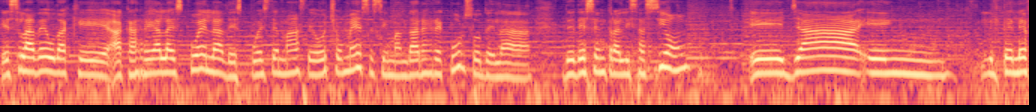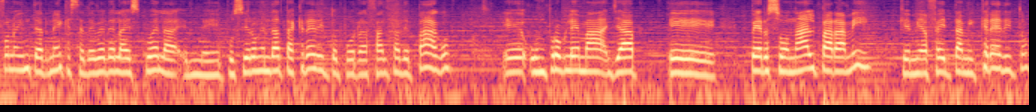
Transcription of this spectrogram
es la deuda que acarrea la escuela después de más de ocho meses sin mandar el recurso de, la, de descentralización. Eh, ya en el teléfono internet que se debe de la escuela eh, me pusieron en data crédito por la falta de pago. un problema ya personal para mí que me afecta mi crédito.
